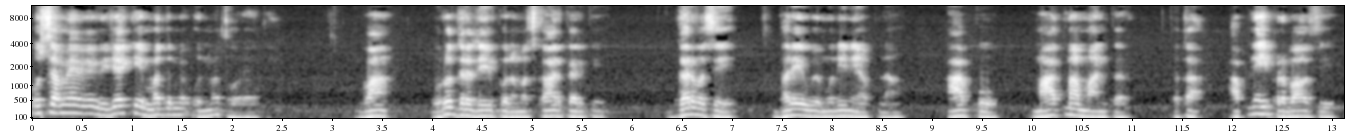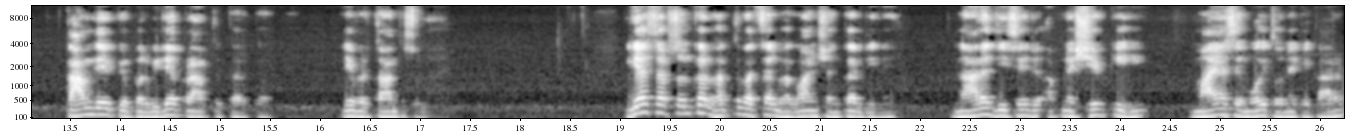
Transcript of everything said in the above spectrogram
उस समय वे विजय के मध्य में उन्मत्त हो रहे थे। वहाँ रुद्रदेव को नमस्कार करके गर्व से भरे हुए मुनि ने अपना आप को महात्मा मानकर तथा अपने ही प्रभाव से कामदेव के ऊपर विजय प्राप्त कर कर वृत्तांत सुना है। यह सब सुनकर भक्त वत्सल भगवान शंकर जी ने नारद जी से जो अपने शिव की ही माया से मोहित होने के कारण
